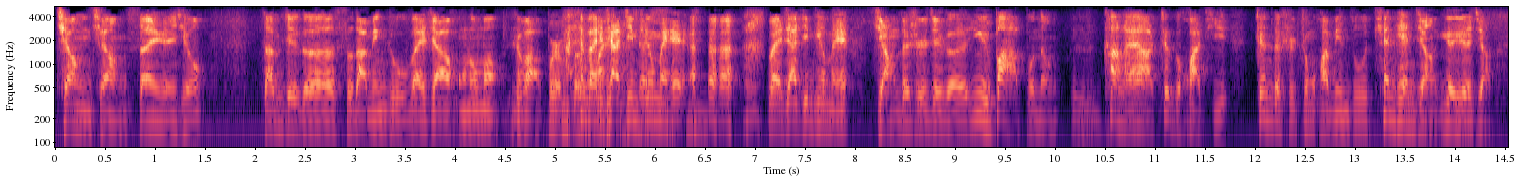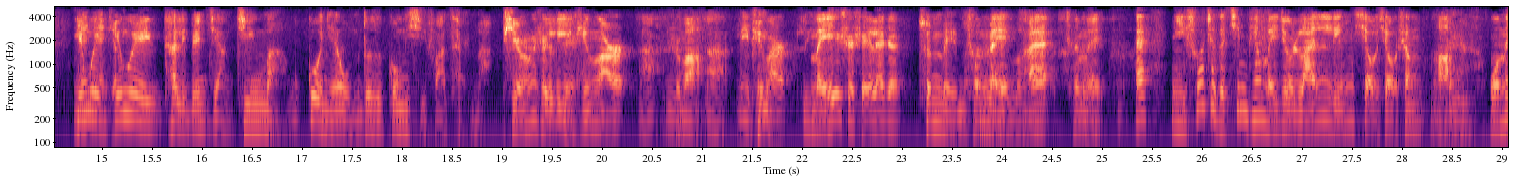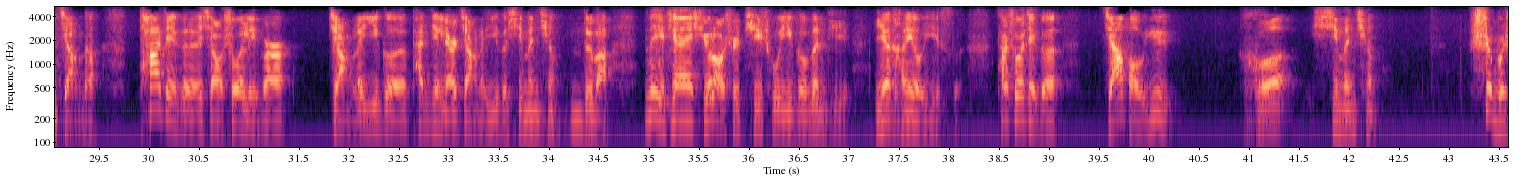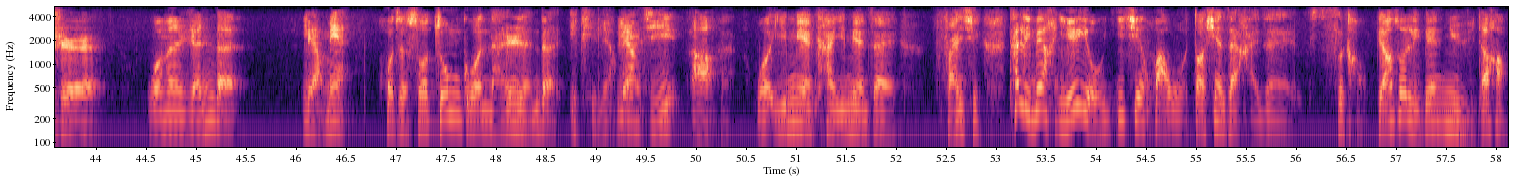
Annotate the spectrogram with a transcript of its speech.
锵锵三人行，咱们这个四大名著外加《红楼梦》是吧？不是外加《金瓶梅》，外加《金瓶梅》讲的是这个欲罢不能。嗯，看来啊，这个话题真的是中华民族天天讲、月月讲。因为因为它里边讲金嘛，过年我们都是恭喜发财嘛。平是李瓶儿啊，是吧？啊，李瓶儿。梅是谁来着？春梅。春梅。哎，春梅。哎，你说这个《金瓶梅》就是兰陵笑笑生啊。我们讲的，他这个小说里边讲了一个潘金莲，讲了一个西门庆，对吧？那天徐老师提出一个问题，也很有意思。他说这个贾宝玉和西门庆是不是？我们人的两面，或者说中国男人的一体两两极啊！我一面看一面在反省，它里面也有一些话，我到现在还在思考。比方说里边女的哈，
